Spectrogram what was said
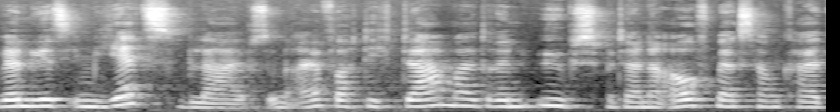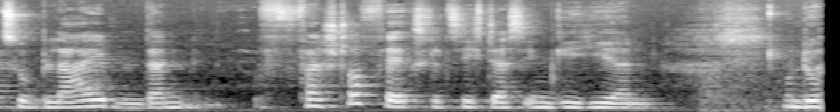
wenn du jetzt im Jetzt bleibst und einfach dich da mal drin übst, mit deiner Aufmerksamkeit zu bleiben, dann verstoffwechselt sich das im Gehirn und du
